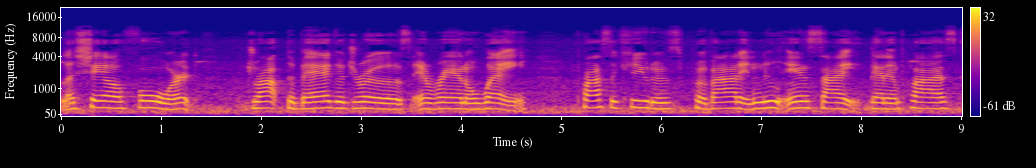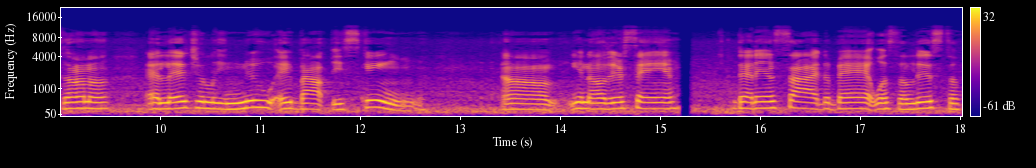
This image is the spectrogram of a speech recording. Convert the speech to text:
Lachelle Ford dropped the bag of drugs and ran away. Prosecutors provided new insight that implies Gunna allegedly knew about the scheme. Um, you know, they're saying that inside the bag was a list of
